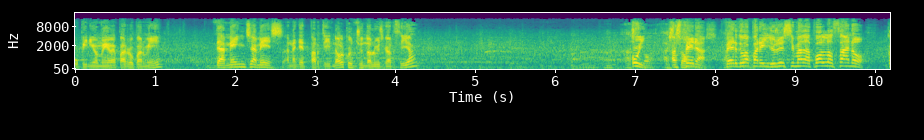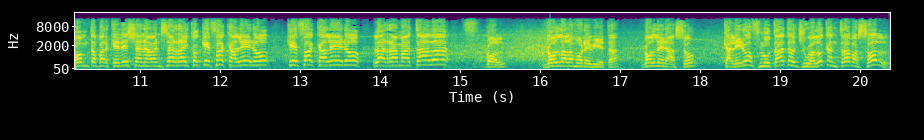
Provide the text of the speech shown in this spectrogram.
opinió meva, parlo per mi, de menys a més en aquest partit, no?, el conjunt de Luis García. Ui, Esto- espera, estones, pèrdua perillosíssima de Pol Lozano. Compte perquè deixen avançar Raico. Què fa Calero? Què fa Calero? La rematada... Gol. Gol de la Morevieta. Gol d'Eraso. Calero ha flotat el jugador que entrava sol.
